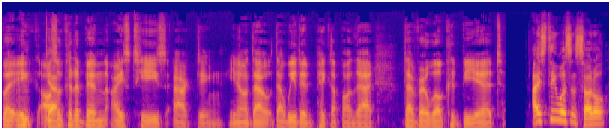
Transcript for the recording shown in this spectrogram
but it also Mm-hmm. Yeah. could have been Ice T's acting, you know, that that we didn't pick up on that. That very well could be it. Ice T wasn't subtle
